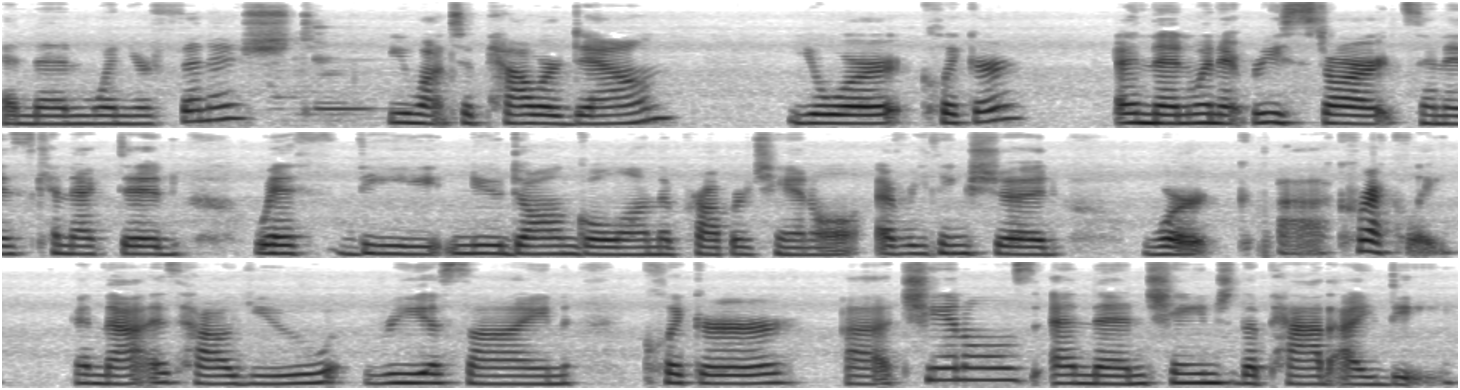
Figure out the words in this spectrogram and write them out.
And then when you're finished, you want to power down your clicker. And then when it restarts and is connected with the new dongle on the proper channel, everything should work uh, correctly. And that is how you reassign clicker uh, channels and then change the pad ID.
